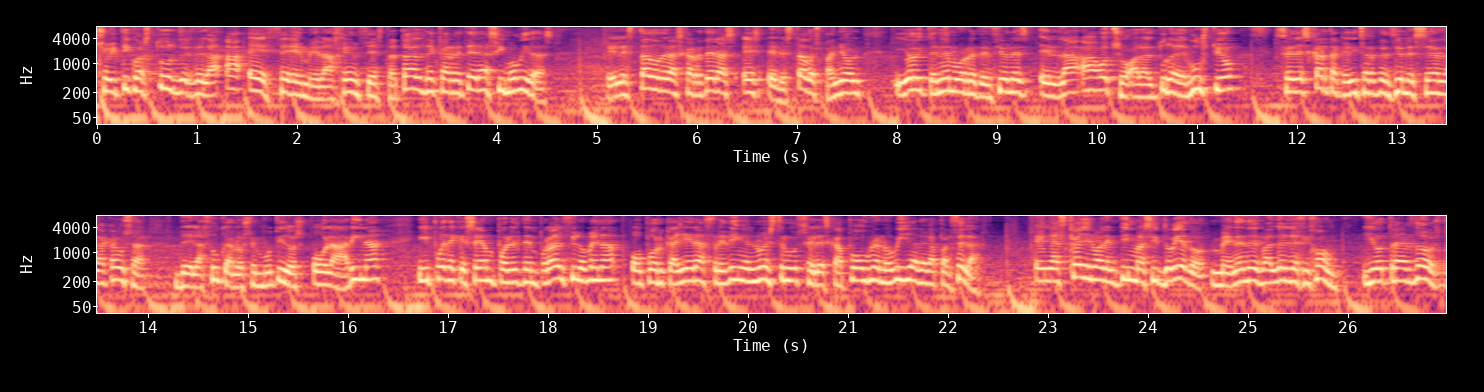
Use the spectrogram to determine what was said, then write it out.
Soy Tico Astur desde la AECM, la Agencia Estatal de Carreteras y Movidas. El estado de las carreteras es el estado español y hoy tenemos retenciones en la A8 a la altura de Bustio. Se descarta que dichas retenciones sean la causa del azúcar, los embutidos o la harina y puede que sean por el temporal Filomena o porque ayer a Fredín el nuestro se le escapó una novilla de la parcela. En las calles Valentín Masip de Menéndez Valdés de Gijón y otras dos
